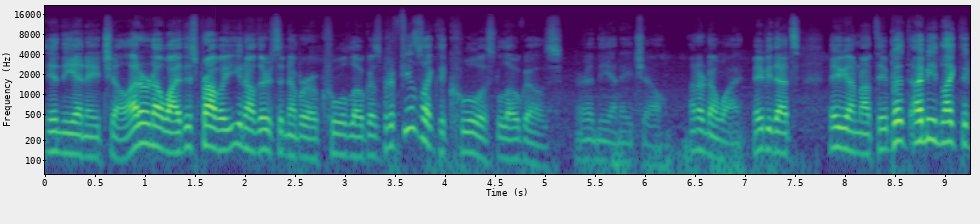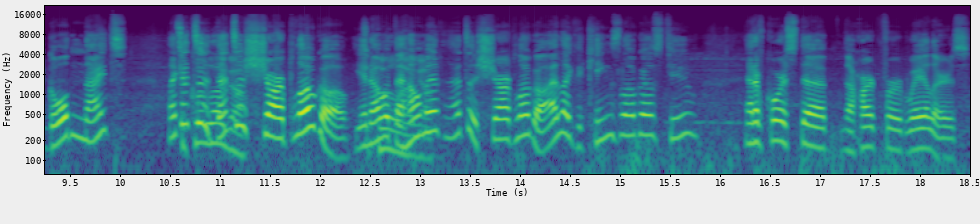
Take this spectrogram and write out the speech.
in the NHL. I don't know why. This probably, you know, there's a number of cool logos, but it feels like the coolest logos are in the NHL. I don't know why. Maybe that's maybe I'm not there, but I mean, like the Golden Knights. Like a that's a, cool that's a sharp logo, you It's know, cool with the logo. helmet. That's a sharp logo. I like the Kings logos too, and of course the the Hartford Whalers.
